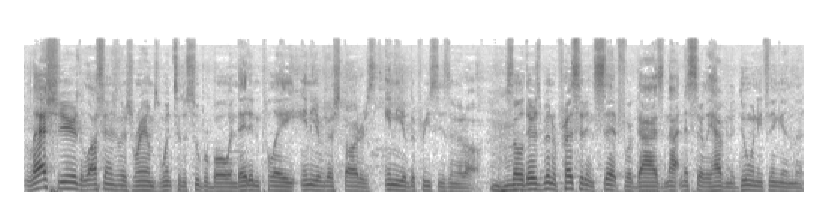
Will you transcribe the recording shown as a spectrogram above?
Last year, the Los Angeles Rams went to the Super Bowl and they didn't play any of their starters any of the preseason at all. Mhm. So there's been a precedent set for guys not necessarily having to do anything in the,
